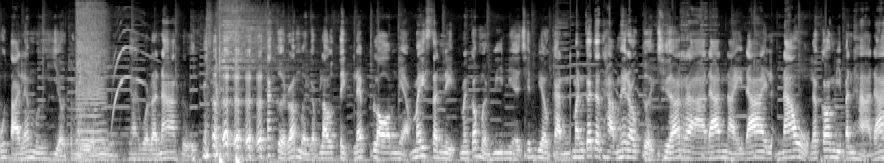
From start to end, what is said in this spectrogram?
อู้ตายแล้วมือเหี่ยวจังเลยนี่ยายวรนาถเลยถ้าเกิดว่าเหมือนกับเราติดเล็บปลอมเนี่ยไม่สนิทมันก็เหมือนวีเนียเช่นเดียวกัน มันก็จะทำให้เราเกิดเชื้อราด้านในได้เน่า แล้วก็มีปัญหาได้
